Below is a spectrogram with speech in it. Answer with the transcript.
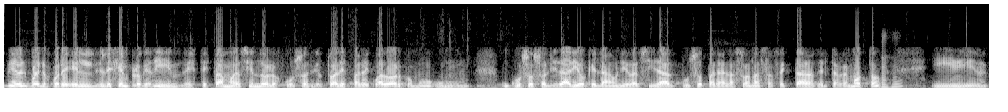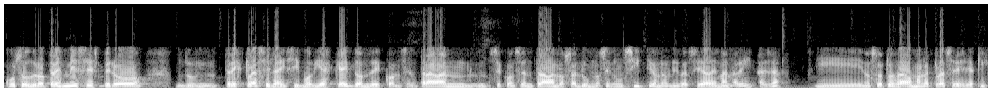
Bien, bueno, por el, ejemplo que di, este, estamos haciendo los cursos virtuales para Ecuador como un, curso solidario que la universidad puso para las zonas afectadas del terremoto. Y el curso duró tres meses, pero tres clases las hicimos vía Skype donde concentraban, se concentraban los alumnos en un sitio, en la Universidad de Manabí, allá, y nosotros dábamos la clase desde aquí.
